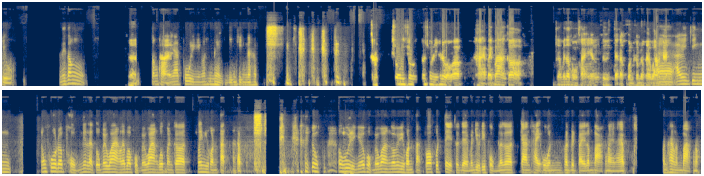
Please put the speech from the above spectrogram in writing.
อยู่อันนี้ต้องต้องขออนุญาตพูดจริงๆว่าเหนื่อยจริง ๆ นะครับช่วงช่วงก็ช่วงนี้ถ้าเราบอกว่าหายไปบ้างก็ ก็ไม่ต้องสงสัยก็คือ แต่ละคนเขาไม่ค่อยว่างกันอ่าเอาจริงๆต้องพูดว่าผมนี่แหละตัวไม่ว่างแล้วพอผมไม่ว่างปุ๊บมันก็ไม่มีคนตัดนะครับต้องต้องพูดอย่างเงี้ยว่าผมไม่ว่างก็ไม่มีคนตัดเพราะฟุตเตจส่วนใหญ่มันอยู่ที่ผม แล้วก็การถ่ายโอนมันเป็นไปลำบากหน่อยนะครับ ค่อนข้างลำบากเนาะ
